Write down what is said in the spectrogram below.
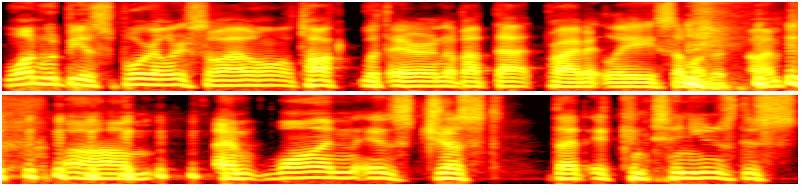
One would be a spoiler, so I will talk with Aaron about that privately some other time. um, and one is just that it continues this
